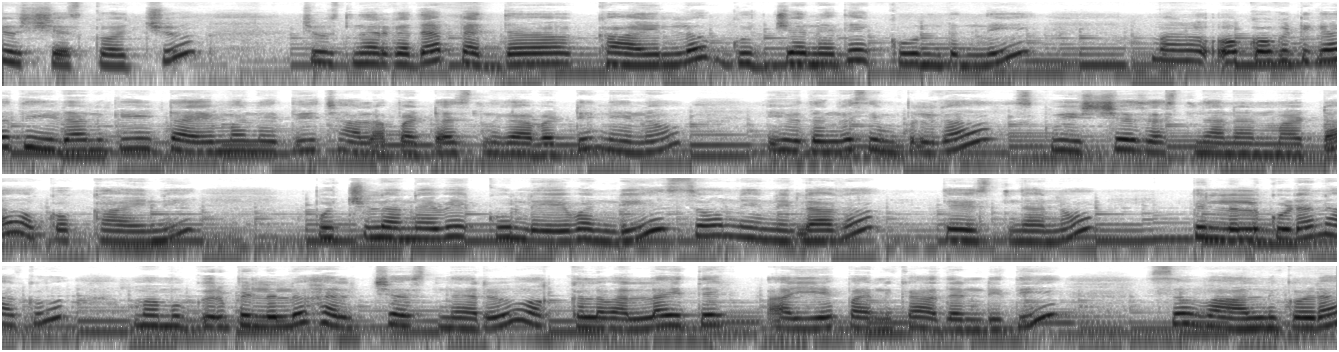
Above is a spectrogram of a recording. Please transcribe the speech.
యూస్ చేసుకోవచ్చు. చూస్తున్నారు కదా పెద్ద కాయల్లో గుజ్జు అనేది ఎక్కువ ఉంటుంది. మనం ఒక్కొక్కటిగా తీయడానికి టైం అనేది చాలా పట్టేస్తుంది కాబట్టి నేను ఈ విధంగా సింపుల్గా స్క్వీజ్ చేసేస్తున్నాను అనమాట ఒక్కొక్క కాయని. పుచ్చులు అనేవి ఎక్కువ లేవండి సో నేను ఇలాగా తీస్తున్నాను. పిల్లలు కూడా నాకు మా ముగ్గురు పిల్లలు హెల్ప్ చేస్తున్నారు. ఒక్కళ్ళ వల్ల అయితే అయ్యే పని కాదండి ఇది. సో వాళ్ళని కూడా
